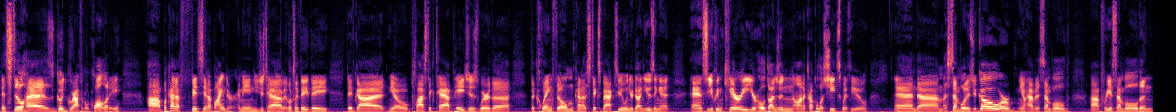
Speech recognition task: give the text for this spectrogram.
that still has good graphical quality, uh, but kind of fits in a binder. I mean, you just have it looks like they they they've got you know plastic tab pages where the the cling film kind of sticks back to when you're done using it, and so you can carry your whole dungeon on a couple of sheets with you and um, assemble it as you go, or you know have it assembled, uh, pre-assembled, and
